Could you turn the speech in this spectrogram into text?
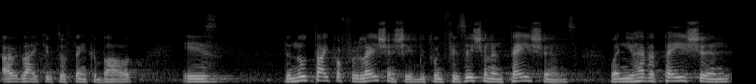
I would like you to think about is the new type of relationship between physician and patients when you have a patient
